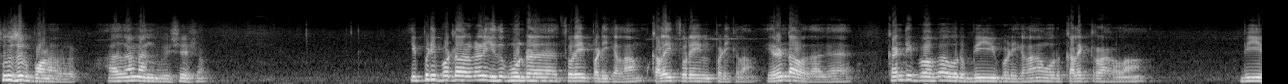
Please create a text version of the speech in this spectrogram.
சுறுசுறுப்பானவர்கள். அதுதான் நாங்கள் விசேஷம். இப்படிப்பட்டவர்கள் இது போன்ற துறை படிக்கலாம் கலைத்துறையில் படிக்கலாம். இரண்டாவதாக கண்டிப்பாக ஒரு பிஇ படிக்கலாம் ஒரு கலெக்டர் ஆகலாம். பிஇ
